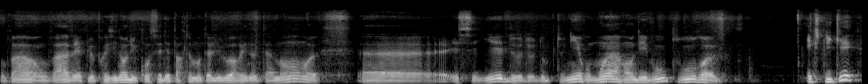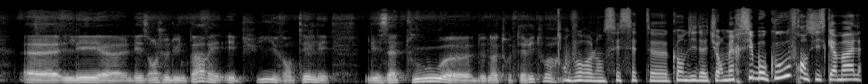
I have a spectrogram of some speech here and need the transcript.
on va on va avec le président du conseil départemental du Loiret notamment euh, essayer d'obtenir au moins un rendez-vous pour expliquer les, les enjeux d'une part et, et, puis vanter les, les atouts de notre territoire. Vous relancez cette candidature. Merci beaucoup Francis Kamal,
